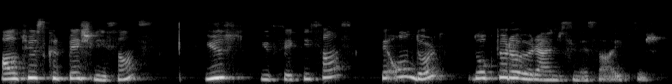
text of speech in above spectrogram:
645 lisans, 100 yüksek lisans ve 14 doktora öğrencisine sahiptir.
